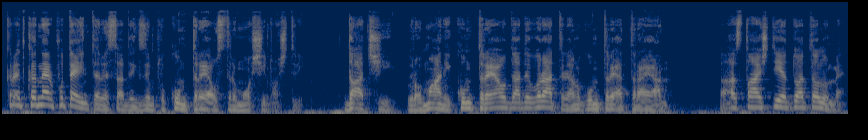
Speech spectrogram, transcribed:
Cred că ne-ar putea interesa, de exemplu, cum trăiau strămoșii noștri. Dacii, romanii, cum trăiau de adevărat trăiau, nu cum trăia Traian. Asta știe toată lumea.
